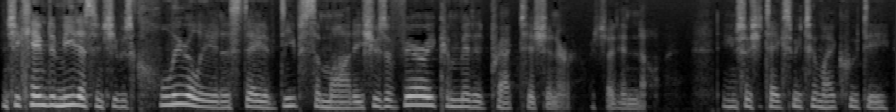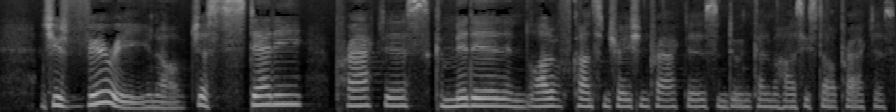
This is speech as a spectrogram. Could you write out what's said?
And she came to meet us, and she was clearly in a state of deep samadhi. She was a very committed practitioner, which I didn't know. And so she takes me to my kuti, and she was very, you know, just steady practice, committed, and a lot of concentration practice, and doing kind of Mahasi style practice.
